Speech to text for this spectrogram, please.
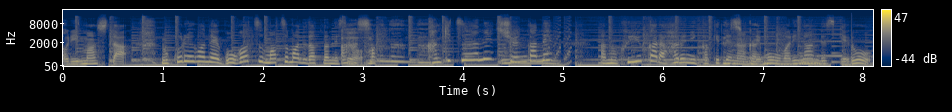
おりました。これがね5月末までだったんですよまあ柑橘はね旬がね、うん。あの冬から春にかけてなんでもう終わりなんですけど、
